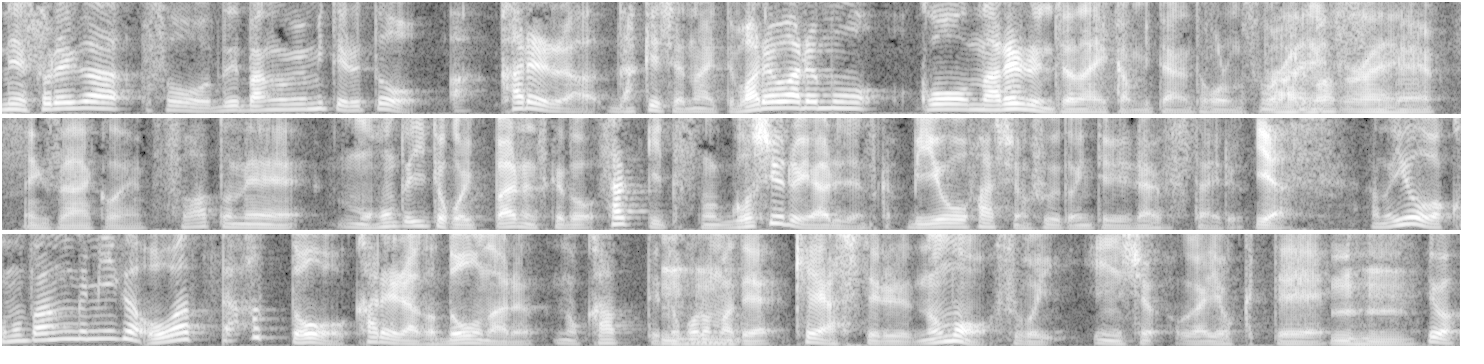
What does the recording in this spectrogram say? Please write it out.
ね、それが、そう、で、番組を見てると、あ、彼らだけじゃないって、我々もこうなれるんじゃないかみたいなところもすごいあり Right, ますしね。right. Exactly. そう、あとね、もう本当いいとこいっぱいあるんですけど、さっき言ったその5種類あるじゃないですか。美容、ファッション、フード、インテリア、ライフスタイル。Yes. あの、要はこの番組が終わった後、彼らがどうなるのかっていうところまでケアしてるのもすごい印象が良くて、hmm 要は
